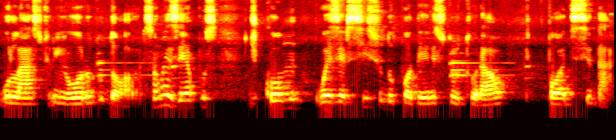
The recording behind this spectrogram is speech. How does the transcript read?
o lastro em ouro do dólar. São exemplos de como o exercício do poder estrutural pode se dar.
